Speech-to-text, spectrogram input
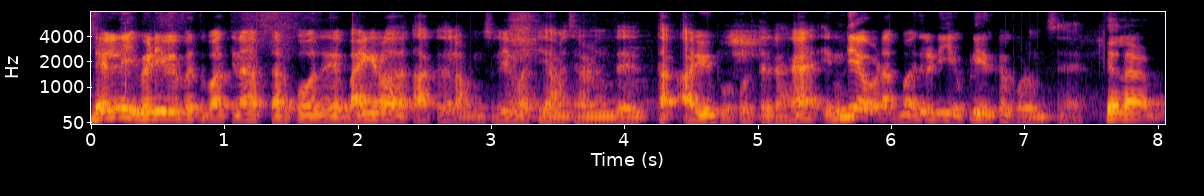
டெல்லி வெடி விபத்து பார்த்தீங்கன்னா தற்போது பயங்கரவாத தாக்குதல் அப்படின்னு சொல்லி மத்திய அமைச்சர்கள் வந்து த- அறிவிப்பு கொடுத்துருக்காங்க. இந்தியாவோட பதிலடி எப்படி இருக்கக்கூடும் சார் இதில்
